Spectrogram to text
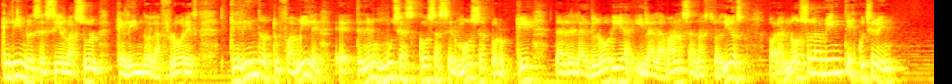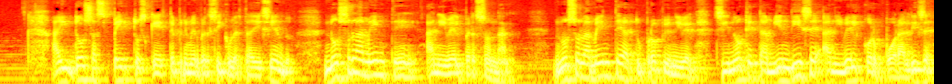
qué lindo ese cielo azul, qué lindo las flores, qué lindo tu familia. Eh, tenemos muchas cosas hermosas por qué darle la gloria y la alabanza a nuestro Dios. Ahora, no solamente, escuche bien, hay dos aspectos que este primer versículo está diciendo. No solamente a nivel personal, no solamente a tu propio nivel, sino que también dice a nivel corporal. Dice,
